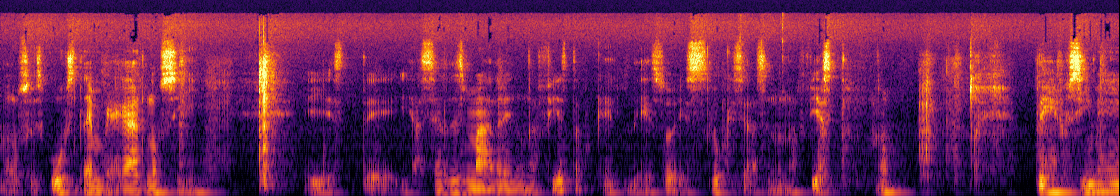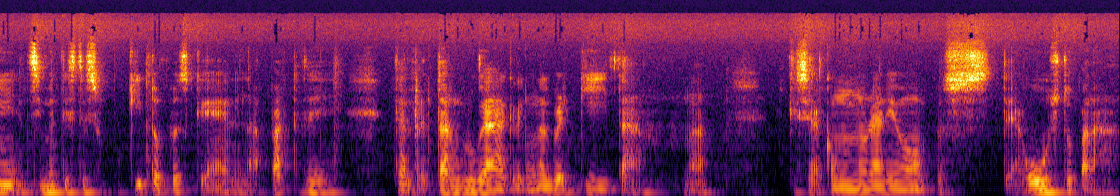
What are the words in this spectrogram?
nos gusta embriagarnos y, y, este, y hacer desmadre en una fiesta, porque eso es lo que se hace en una fiesta, ¿no? Pero sí me, sí me entristece un poquito, pues que en la parte de, de rentar un lugar, que tenga una alberquita, que sea como un horario pues de a gusto para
